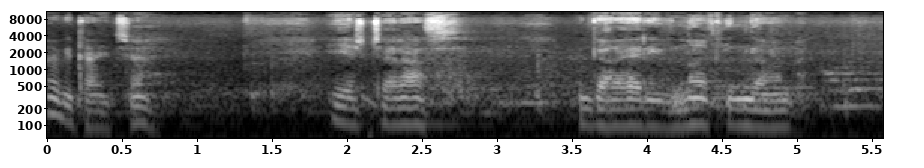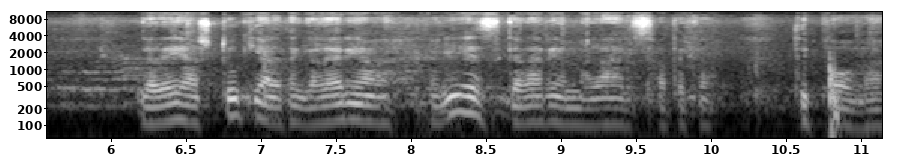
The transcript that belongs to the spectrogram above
No witajcie. Jeszcze raz w galerii w Nottingham. Galeria sztuki, ale ta galeria to nie jest galeria malarstwa taka typowa,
